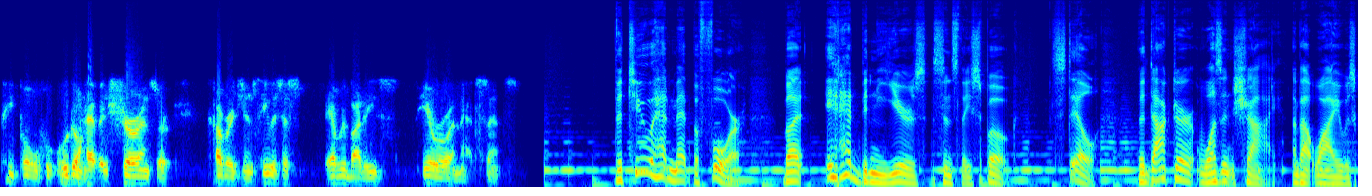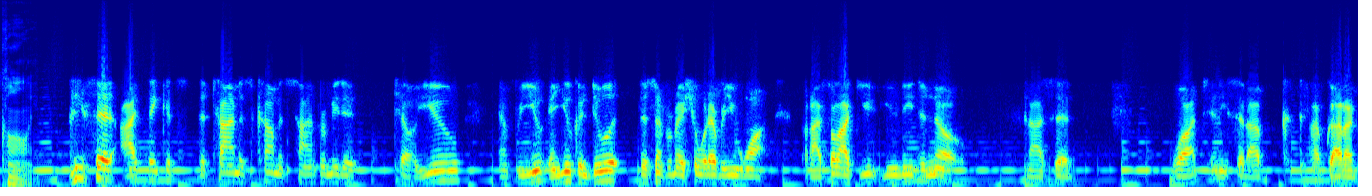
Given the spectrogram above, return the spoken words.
people who, who don't have insurance or coverage, and he was just everybody's hero in that sense. The two had met before, but it had been years since they spoke. Still, the doctor wasn't shy about why he was calling. He said, I think it's the time has come. It's time for me to tell you and for you, and you can do it, this information, whatever you want. But I feel like you, you need to know. And I said, What? And he said, I've, I've got a,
